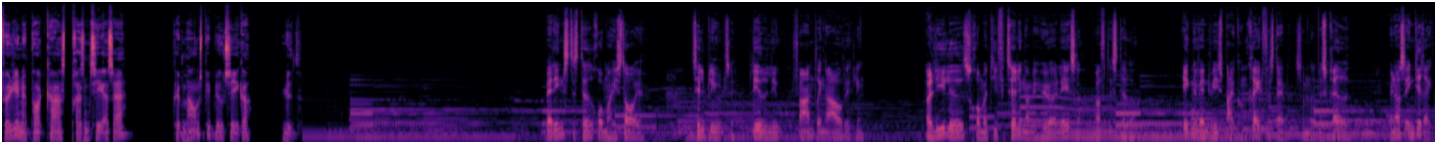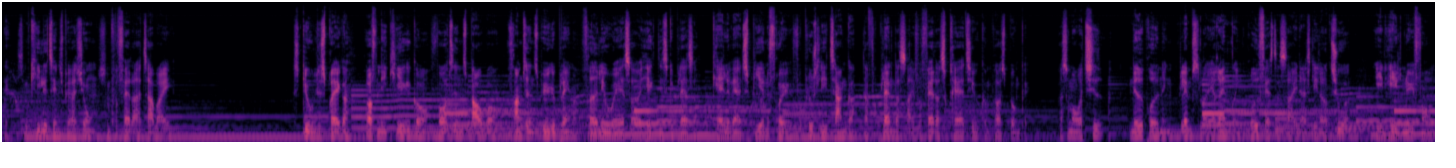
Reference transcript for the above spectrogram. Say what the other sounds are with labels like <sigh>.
Følgende podcast præsenteres af Københavns Biblioteker Lyd. Hvert eneste sted rummer historie, tilblivelse, levet liv, forandring og afvikling. Og ligeledes rummer de fortællinger, vi hører og læser, ofte steder. Ikke nødvendigvis bare i konkret forstand, som noget beskrevet, men også indirekte, som kilde til inspiration, som forfattere tapper af. Skjulte sprækker, offentlige kirkegård, fortidens baggård, fremtidens byggeplaner, fredelige oaser og hektiske pladser kan alle være et spirende frø for pludselige tanker, der forplanter sig i forfatters kreative kompostbunke, og som over tid, nedbrydning, glemsel og erindring rodfæster sig i deres litteratur i en helt ny form.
